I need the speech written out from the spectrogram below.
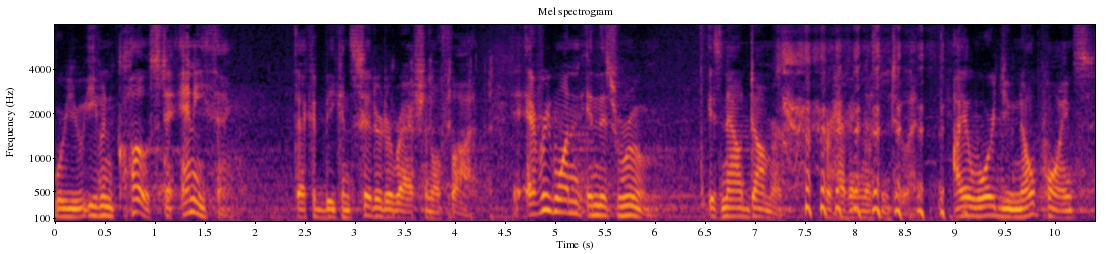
were you even close to anything that could be considered a rational thought. Everyone in this room is now dumber for having listened to it. I award you no points,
